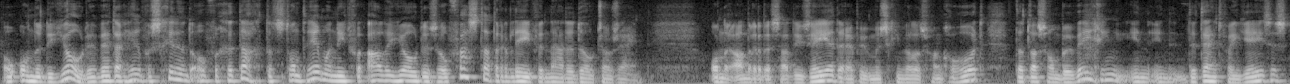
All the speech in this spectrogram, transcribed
onder de Joden werd daar heel verschillend over gedacht. Dat stond helemaal niet voor alle Joden zo vast dat er leven na de dood zou zijn. Onder andere de Sadduceeën, daar heb u misschien wel eens van gehoord. Dat was zo'n beweging in, in de tijd van Jezus,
